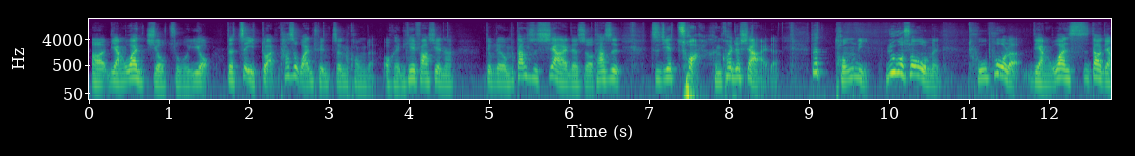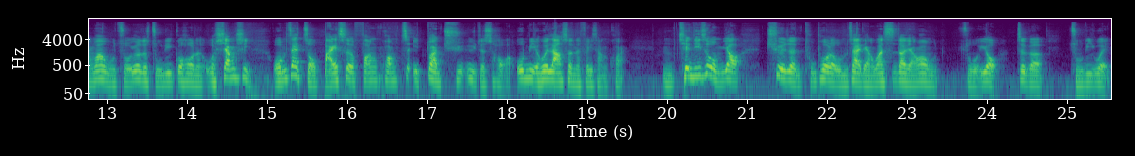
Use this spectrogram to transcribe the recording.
呃两万九左右的这一段，它是完全真空的。OK，你可以发现呢，对不对？我们当时下来的时候，它是直接歘很快就下来的。那同理，如果说我们突破了两万四到两万五左右的阻力过后呢，我相信我们在走白色方框这一段区域的时候啊，我们也会拉升的非常快。嗯，前提是我们要确认突破了我们在两万四到两万五左右这个阻力位。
